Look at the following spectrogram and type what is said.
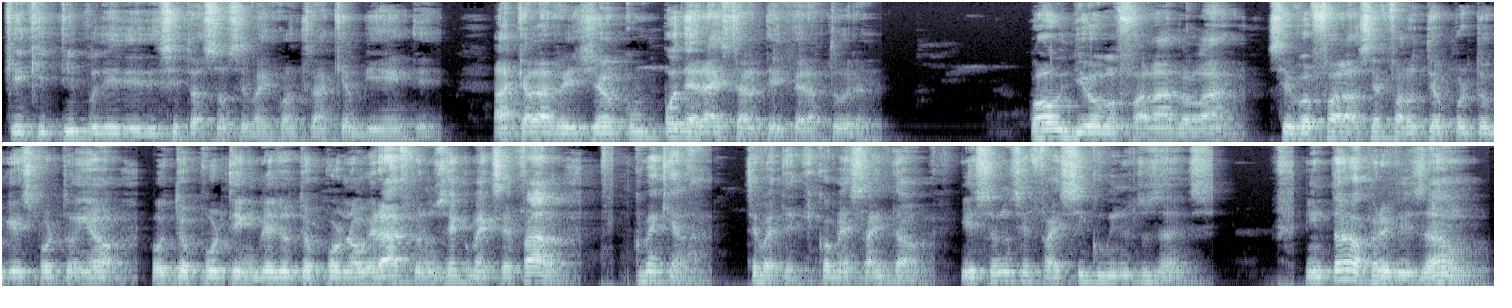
Que, que tipo de, de situação você vai encontrar, que ambiente, aquela região, como poderá estar a temperatura, qual o idioma falado lá, se vou falar, você fala o teu português portunhol, o teu porto inglês, o teu pornográfico, não sei como é que você fala, como é que é lá? Você vai ter que começar então. Isso não se faz cinco minutos antes. Então a previsão,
